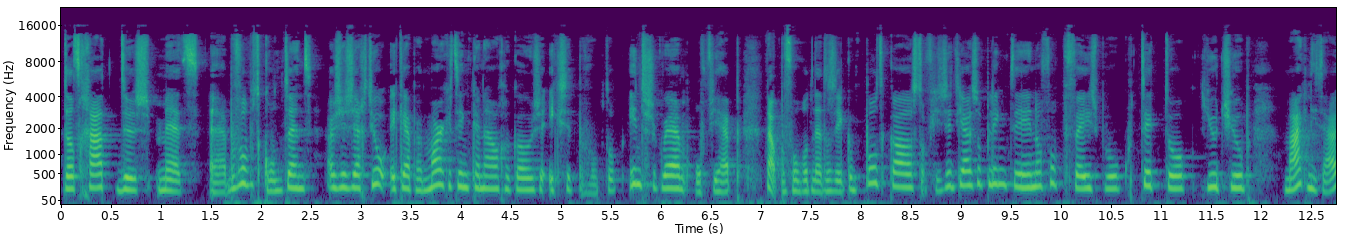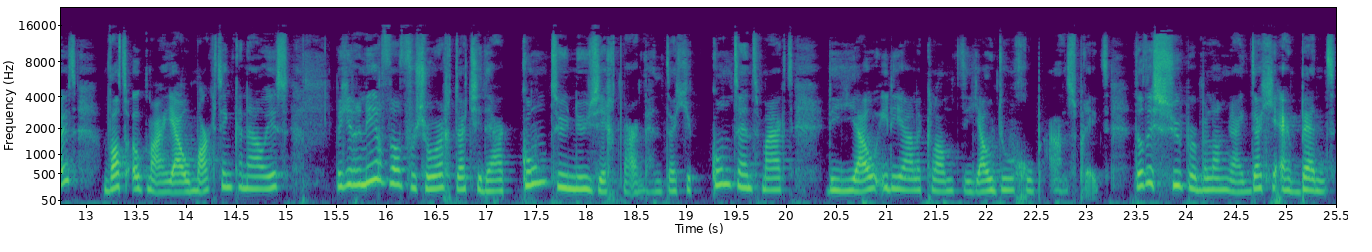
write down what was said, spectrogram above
dat gaat dus met uh, bijvoorbeeld content. Als je zegt, joh, ik heb een marketingkanaal gekozen. Ik zit bijvoorbeeld op Instagram. Of je hebt, nou bijvoorbeeld net als ik, een podcast. Of je zit juist op LinkedIn of op Facebook, TikTok, YouTube. Maakt niet uit. Wat ook maar jouw marketingkanaal is. Dat je er in ieder geval voor zorgt dat je daar continu zichtbaar bent. Dat je content maakt die jouw ideale klant, die jouw doelgroep aanspreekt. Dat is super belangrijk. Dat je er bent.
